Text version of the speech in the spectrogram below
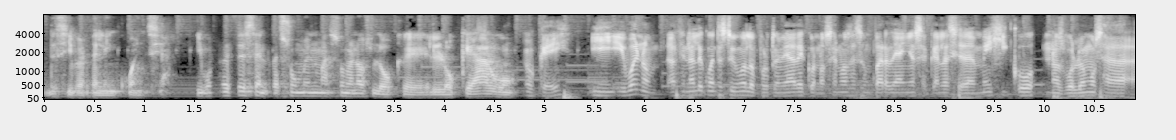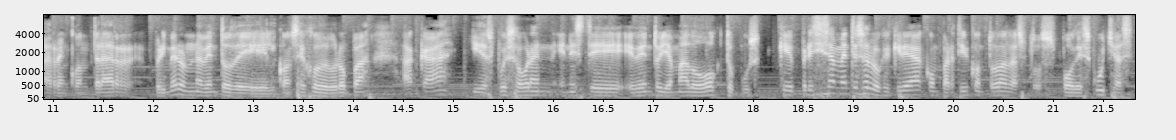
de ciberdelincuencia. Y bueno, este es en resumen más o menos lo que, lo que hago. Ok, y, bueno, al final de cuentas tuvimos la oportunidad de conocernos hace un par de años acá en la Ciudad de México. Nos volvemos a, reencontrar primero en un evento del Consejo de Europa acá y después ahora en, en, este evento llamado Octopus, que precisamente eso es lo que quería compartir con todas las podescuchas,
